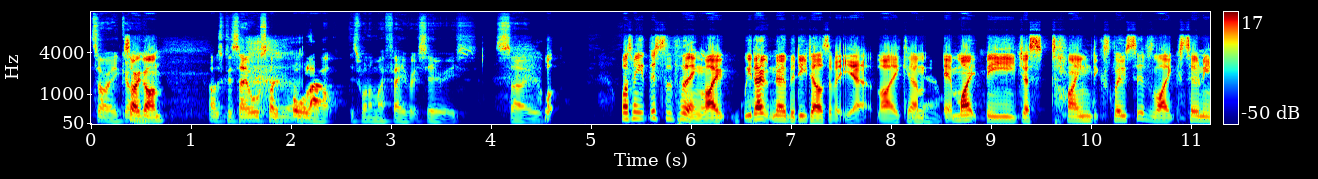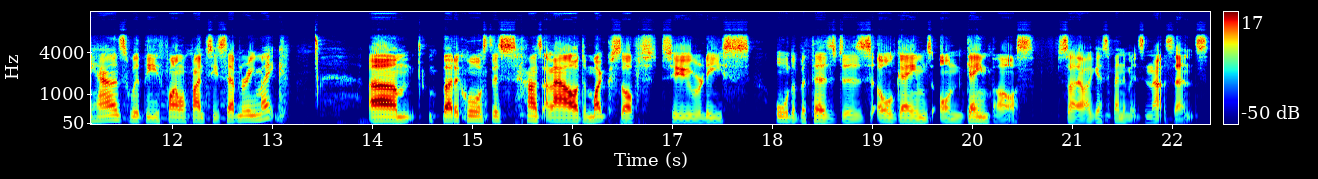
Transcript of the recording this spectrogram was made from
Sorry, go Sorry, on. go on. I was going to say also Yeah. Fallout is one of my favorite series. So Well, Well, I mean, this is the thing. Like, we don't know the details of it yet. Like, um, Yeah. it might be just timed exclusives, like Sony has with the Final Fantasy VII remake. Um, but of course, this has allowed Microsoft to release all of Bethesda's old games on Game Pass. So I guess benefits in that sense.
